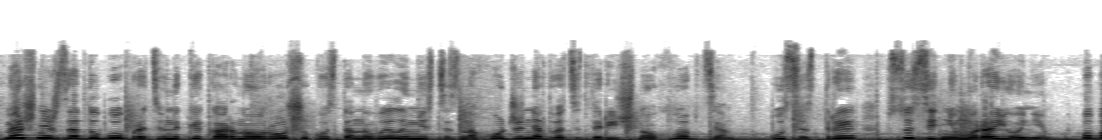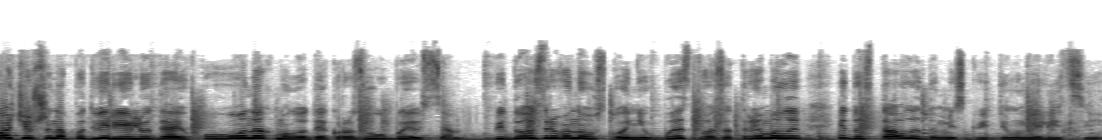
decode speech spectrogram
Менш ніж за добу працівники карного розшуку встановили місце знаходження 20-річного хлопця у сестри в сусідньому районі. Побачивши на подвір'ї людей в погонах, молодик розгубився. Підозрюваного в скоєнні вбивства затримали і доставили до міськвідділу міліції.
